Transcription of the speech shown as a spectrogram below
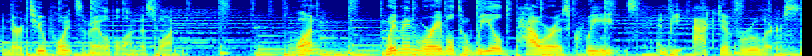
And there are two points available on this one. One, women were able to wield power as queens and be active rulers.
